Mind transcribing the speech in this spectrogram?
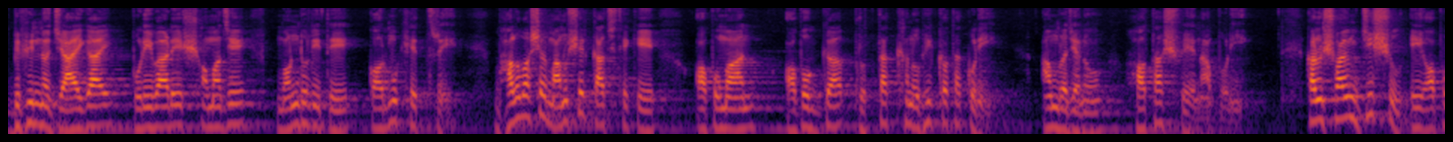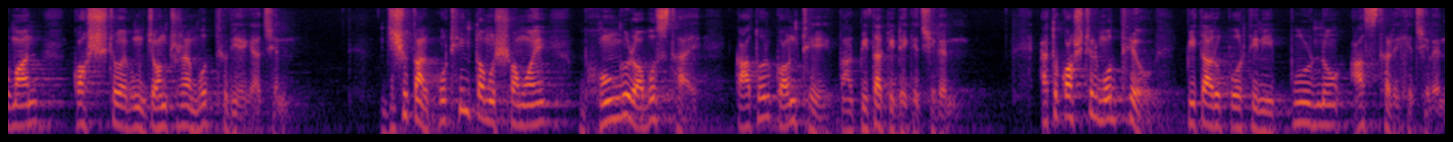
বিভিন্ন জায়গায়, পরিবারে, সমাজে, মণ্ডলীতে, কর্মক্ষেত্রে ভালোবাসার মানুষের কাছ থেকে অপমান, অবজ্ঞা, প্রত্যাখ্যান, অভিজ্ঞতা করি, আমরা যেন হতাশ হয়ে না পড়ি। কারণ স্বয়ং যিশু এই অপমান, কষ্ট এবং যন্ত্রণার মধ্য দিয়ে গেছেন। যিশু তাঁর কঠিনতম সময়ে ভঙ্গুর অবস্থায় কাতর কণ্ঠে তাঁর পিতাকে ডেকেছিলেন। এত কষ্টের মধ্যেও পিতার উপর তিনি পূর্ণ আস্থা রেখেছিলেন।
